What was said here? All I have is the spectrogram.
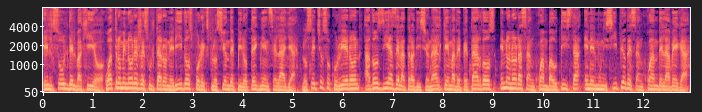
El Sol del Bajío. Cuatro menores resultaron heridos por explosión de pirotecnia en Celaya. Los hechos ocurrieron a dos días de la tradicional quema de petardos en honor a San Juan Bautista en el municipio de San Juan de la Vega.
